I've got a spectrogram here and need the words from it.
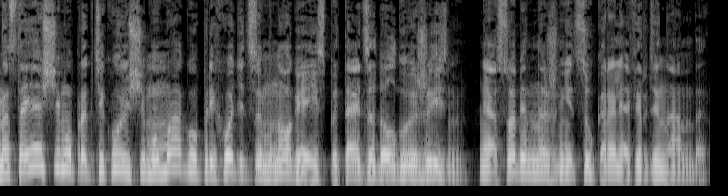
Настоящему практикующему магу приходится многое испытать за долгую жизнь, особенно жнецу короля Фердинанда.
